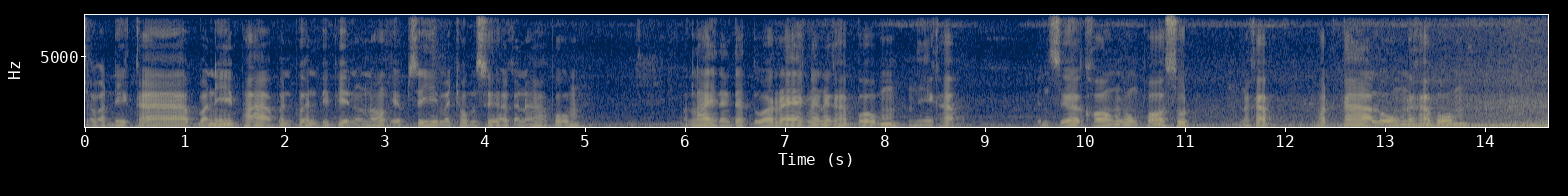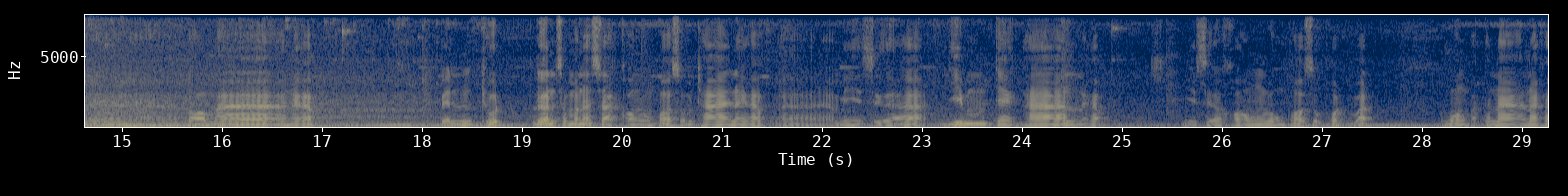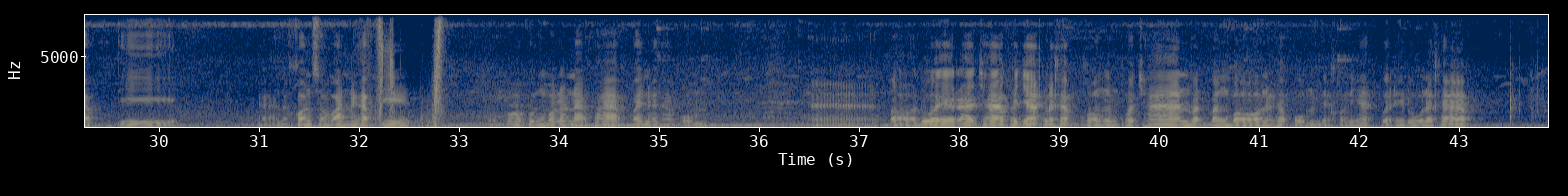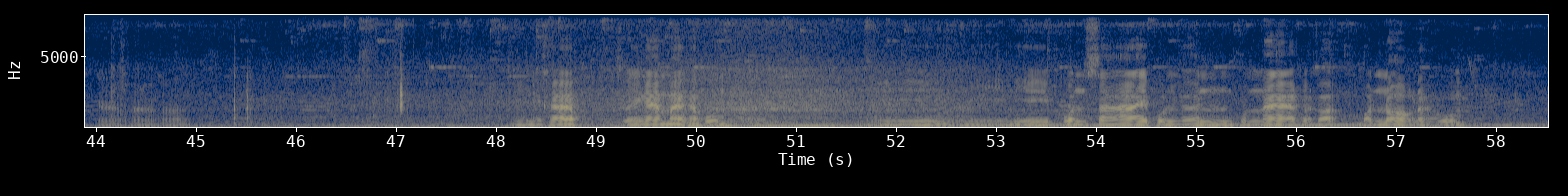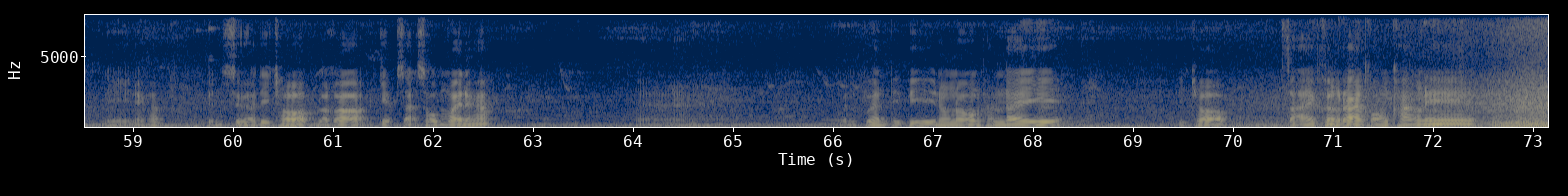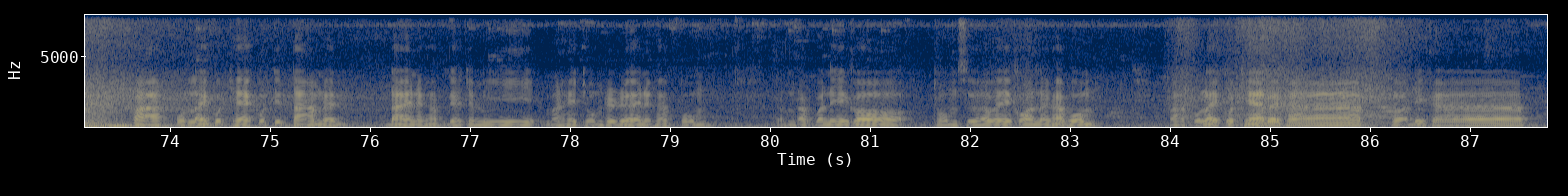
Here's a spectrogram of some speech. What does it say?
สวัสดีครับ วันนี้พาเพื่อนๆ พี่ๆ น้องๆ FC มาชมเสือกันนะครับผม มาไล่ตั้งแต่ตัวแรกเลยนะครับผมนี่ครับ เป็นเสือของหลวงพ่อสุดนะครับ วัดกาหลงนะครับผมต่อมานะครับ เป็นชุดเลื่อนสมณศักดิ์ของหลวงพ่อสมชายนะครับมีเสือยิ้มแจกทานนะครับ มีเสือของหลวงพ่อสุพจน์วัด ห่วงพัฒนานะครับที่นครสวรรค์นะครับที่หลวงพ่อเพิ่งมรณภาพไปนะครับผมต่อด้วยราชาพยักษ์นะครับ ของหลวงพ่อชาญวัดบางบ่อนะครับ ผมเดี๋ยวขออนุญาตเปิดให้ดูนะครับนี่นะครับสวยงามมากครับผมนี่นี่มีพ่นทรายพ่นเงินพ่นนาคแล้วก็บอลนอกนะครับผม นี่นะครับเป็นเสือที่ชอบแล้วก็เก็บสะสมไว้นะครับเพื่อนเพื่อนๆพี่ๆน้องๆท่านใดที่ชอบสายเครื่องรางของขลังนี้ฝากกดไลค์กดแชร์กดติดตามได้ได้นะครับ เดี๋ยวจะมีมาให้ชมเรื่อยๆนะครับ ผมสำหรับวันนี้ก็ชมเสือไว้ก่อนนะครับ ผมฝากกดไลค์กดแชร์ด้วยครับ สวัสดีครับ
